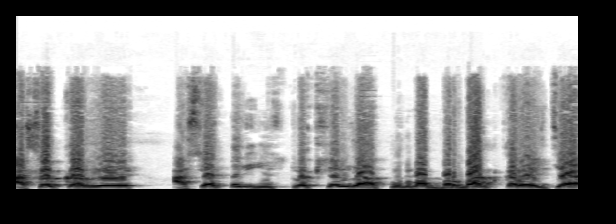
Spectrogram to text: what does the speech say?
असं कर रे. अशा तर इन्स्ट्रक्शन लातूरला बर्बाद करायच्या.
